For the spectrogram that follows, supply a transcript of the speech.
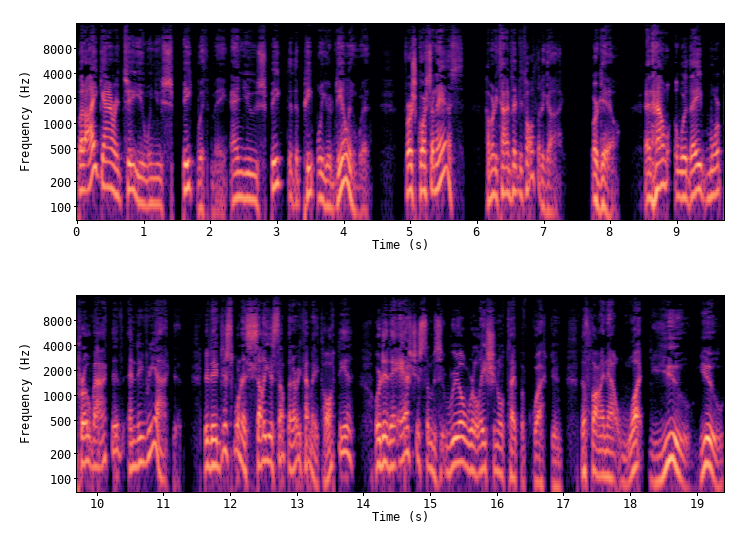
But I guarantee you when you speak with me and you speak to the people you're dealing with, first question I ask, how many times have you talked to the guy or gal? And how were they more proactive and they reactive? Did they just want to sell you something every time they talk to you? Or did they ask you some real relational type of question to find out what you, you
